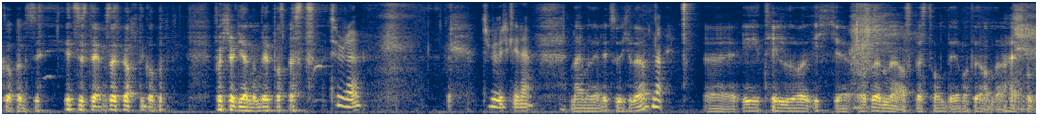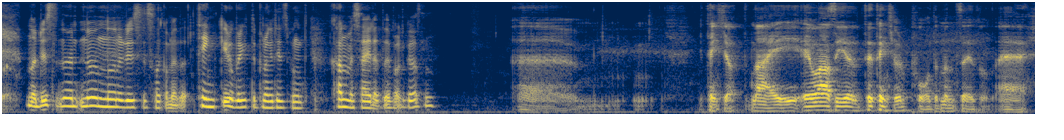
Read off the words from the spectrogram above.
kroppens system, så er det alltid godt å få kjørt gjennom litt asbest. Tror du det? Tror du virkelig det? Nei, men jeg litt tror ikke det. Nei. Eh, Jeg tilrår ikke å brenne asbestholdige materialer her på gården. Når du, når, nå, nå når du snakker om dette, tenker du på noe tidspunkt Kan vi si dette i podkasten? Uh, Jeg tenker at Nei, jo, altså, jeg tenker vel på det, men så er det sånn eh,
